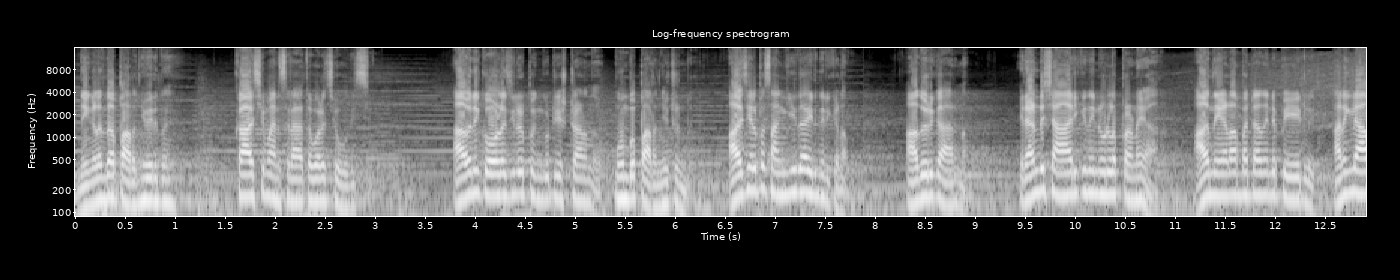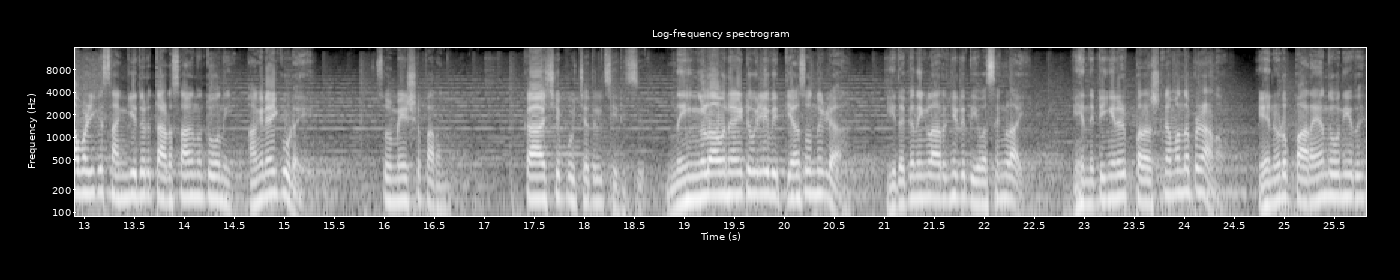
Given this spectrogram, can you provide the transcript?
നിങ്ങളെന്താ പറഞ്ഞു വരുന്നത് കാശി മനസ്സിലാത്ത പോലെ ചോദിച്ചു. അവന് കോളേജിൽ ഒരു പെൺകുട്ടി ഇഷ്ടമാണെന്ന് മുമ്പ് പറഞ്ഞിട്ടുണ്ട്. അത് ചിലപ്പോൾ സംഗീതമായിരുന്നിരിക്കണം അതൊരു കാരണം. രണ്ട് ശാരിക്ക് നിന്നുള്ള പ്രണയ. അത് നേടാൻ പറ്റാത്തതിന്റെ പേരിൽ അല്ലെങ്കിൽ ആ വഴിക്ക് സംഗീതം ഒരു തടസ്സമാണെന്ന് തോന്നി. അങ്ങനെ ആയിക്കൂടെ സുമേഷ് പറഞ്ഞു. കാശി പുച്ഛത്തിൽ ചിരിച്ച്. നിങ്ങളും അവനായിട്ട് വലിയ വ്യത്യാസമൊന്നുമില്ല. ഇതൊക്കെ നിങ്ങൾ അറിഞ്ഞിട്ട് ദിവസങ്ങളായി. എന്നിട്ട് ഇങ്ങനെ ഒരു പ്രശ്നം വന്നപ്പോഴാണോ എന്നോട് പറയാൻ തോന്നിയത്?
